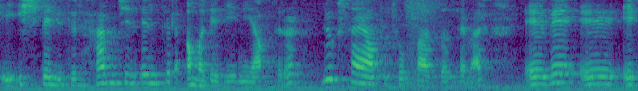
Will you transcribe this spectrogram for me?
işvelidir hem cilvelidir ama dediğini yaptırır. Lüks hayatı çok fazla sever E, ve e, e,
